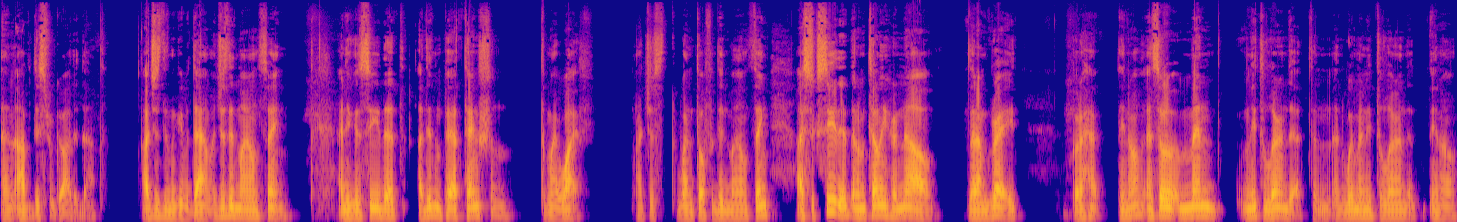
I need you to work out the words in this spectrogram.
And I've disregarded that. I just didn't give a damn. I just did my own thing. And you can see that I didn't pay attention to my wife. I just went off and did my own thing. I succeeded, and I'm telling her now that I'm great, but I have, you know, and so men need to learn that, and, and women need to learn that, you know,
